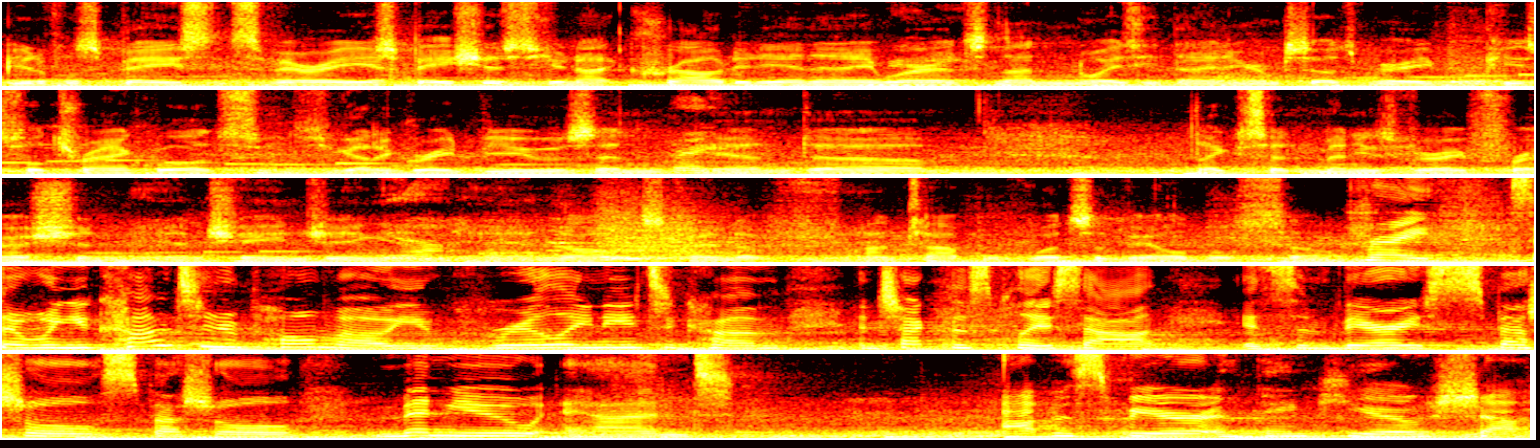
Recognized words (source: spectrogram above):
beautiful space. It's very spacious. You're not crowded in anywhere. It's not a dining room, so it's very peaceful, tranquil. It's, it's you got a great views and Right. and um, like I said, the menu's very fresh and, and changing and, Yeah. and always kind of on top of what's available. So. Right. So when you come to Nipomo, you really need to come and check this place out. It's a very special, special menu and atmosphere. And thank you, Chef,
